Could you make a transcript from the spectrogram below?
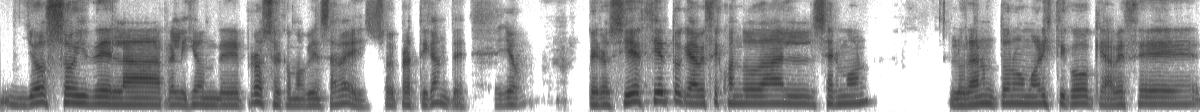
yo soy de la religión de Prócer, como bien sabéis, soy practicante. Y yo. Pero sí es cierto que a veces cuando da el sermón, lo da en un tono humorístico que a veces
